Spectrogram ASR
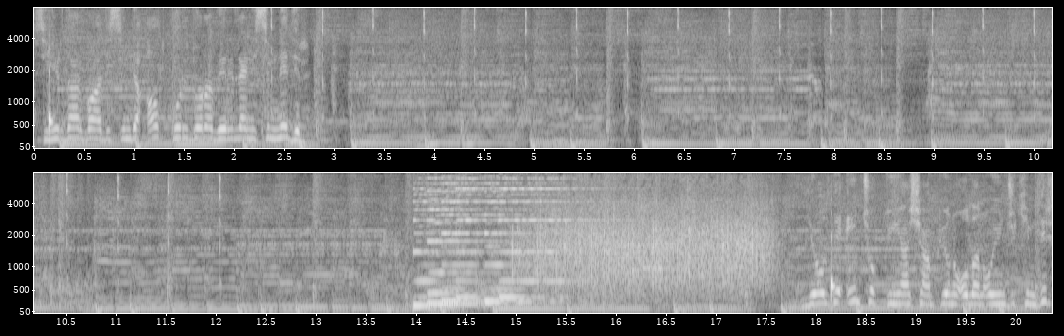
Sihirdar Vadisi'nde alt koridora verilen isim nedir? LoL'de en çok dünya şampiyonu olan oyuncu kimdir?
